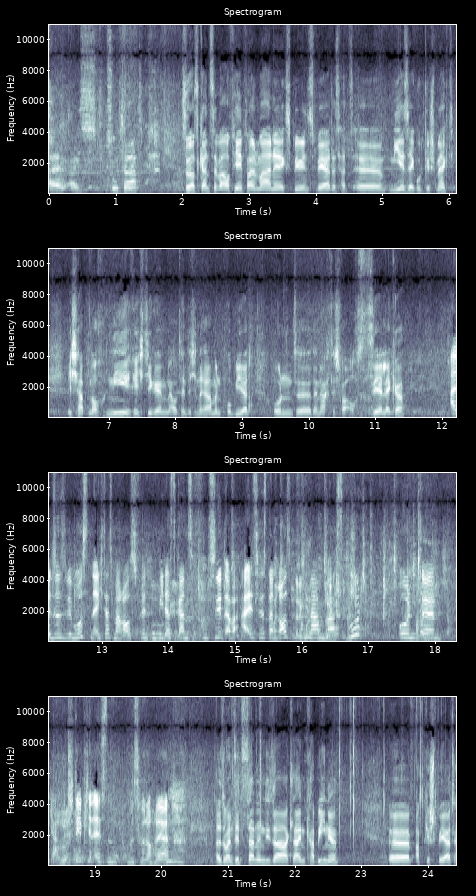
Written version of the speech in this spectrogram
äh, als Zutat. So, das Ganze war auf jeden Fall mal eine Experience wert. Es hat äh, mir sehr gut geschmeckt. Ich habe noch nie richtigen, authentischen Ramen probiert und äh, der Nachtisch war auch sehr lecker. Also wir mussten echt erst mal rausfinden, wie das Ganze funktioniert, aber als wir es dann rausgefunden haben, war es gut. Und ähm, ja, mit Stäbchen essen müssen wir noch lernen. Also man sitzt dann in dieser kleinen Kabine äh, abgesperrt.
